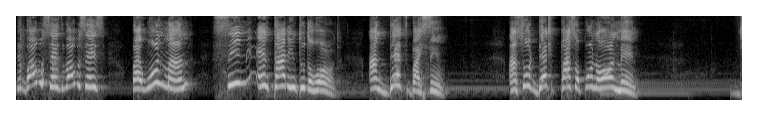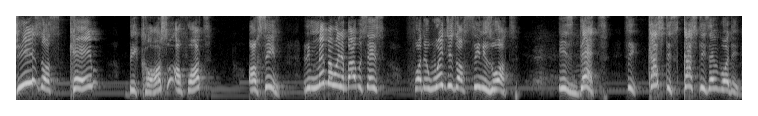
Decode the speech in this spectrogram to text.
The Bible says, the Bible says, by one man, sin entered into the world, and death by sin. And so death passed upon all men. Jesus came because of what? Of sin. Remember when the Bible says, for the wages of sin is what? Is death. See, catch this, catch this, everybody.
